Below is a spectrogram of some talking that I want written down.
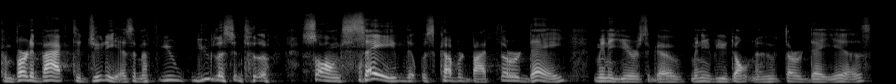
converted back to Judaism. If you, you listen to the song Saved that was covered by Third Day many years ago, many of you don't know who Third Day is,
